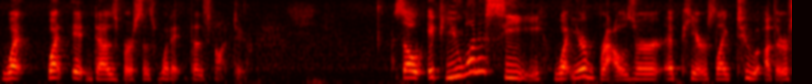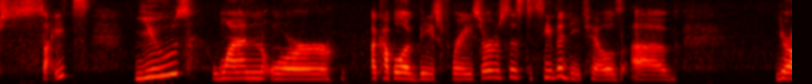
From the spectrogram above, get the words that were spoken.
what what it does versus what it does not do. So if you want to see what your browser appears like to other sites, use one or a couple of these free services to see the details of your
